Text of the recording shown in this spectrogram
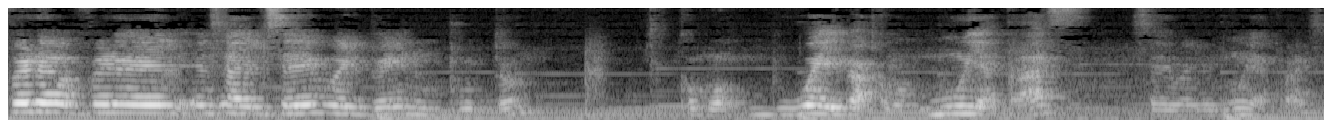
Pero, pero él, o sea, él se devuelve en un punto, como güey, va como muy atrás, se devuelve muy atrás.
